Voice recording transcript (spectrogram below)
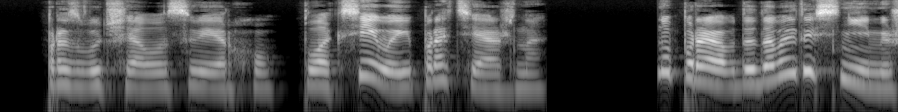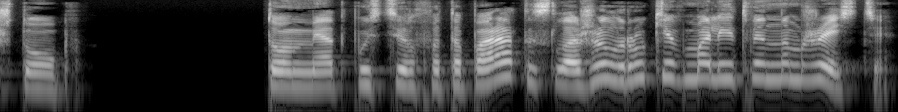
— прозвучало сверху, плаксиво и протяжно. «Ну правда, давай ты снимешь топ!» Томми отпустил фотоаппарат и сложил руки в молитвенном жесте.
